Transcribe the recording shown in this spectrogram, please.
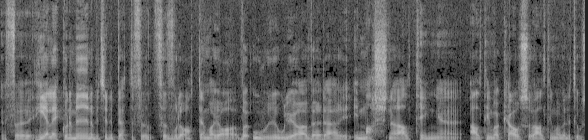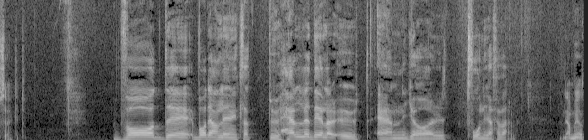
för hela ekonomin och betydligt bättre för, för Volat än vad jag var orolig över där i, mars när allting, eh, allting var kaos och allting var väldigt osäkert. Vad, vad är anledningen till att du hellre delar ut än gör två nya förvärv? Ja, men jag,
